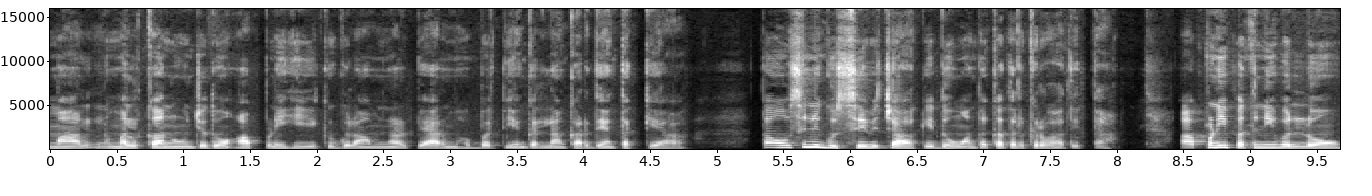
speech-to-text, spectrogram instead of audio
ਮਾਲ, ਮਲਕਾਂ ਨੂੰ ਜਦੋਂ ਆਪਣੇ ਹੀ ਇੱਕ ਗੁਲਾਮ ਨਾਲ ਪਿਆਰ, ਮੁਹੱਬਤ ਦੀਆਂ ਗੱਲਾਂ ਕਰਦਿਆਂ ਤੱਕਿਆ, ਤਾਂ ਉਸ ਨੇ ਗੁੱਸੇ ਵਿੱਚ ਆ ਕੇ ਦੋਵਾਂ ਦਾ ਕਤਲ ਕਰਵਾ ਦਿੱਤਾ। ਆਪਣੀ ਪਤਨੀ ਵੱਲੋਂ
